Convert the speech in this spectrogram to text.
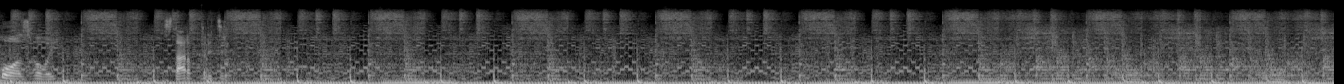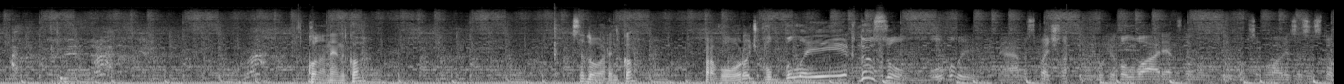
Мозговий. Старт 30. Іваненко. Сидоренко. Праворуч, бублик, низом, бублик. Небезпечно. Другий гол Варіан з Данилом забував із асистом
